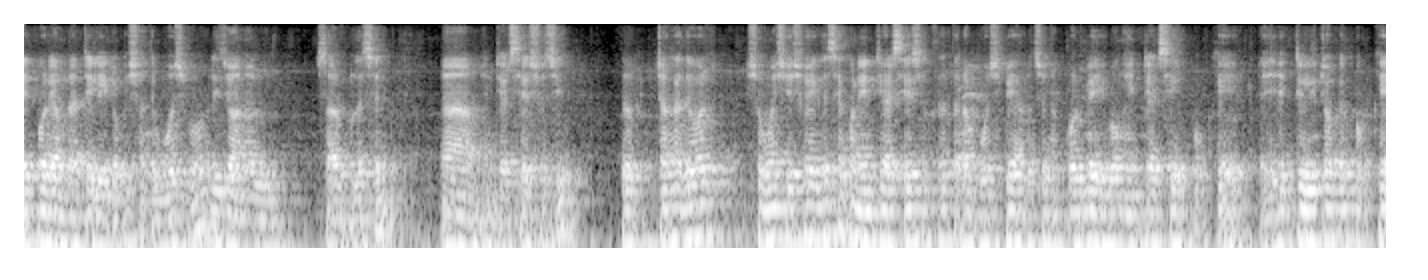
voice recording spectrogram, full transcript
এরপরে আমরা টেলিটকের সাথে বসবো। রিজওয়ানুল স্যার বলেছেন এনটিআরসি এর সচিব। তো টাকা দেওয়ার সময় শেষ হয়ে গেছে, এখন এনটিআরসি এর সাথে তারা বসবে, আলোচনা করবে এবং এনটিআরসি এর পক্ষে, এই টেলিটকের পক্ষে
